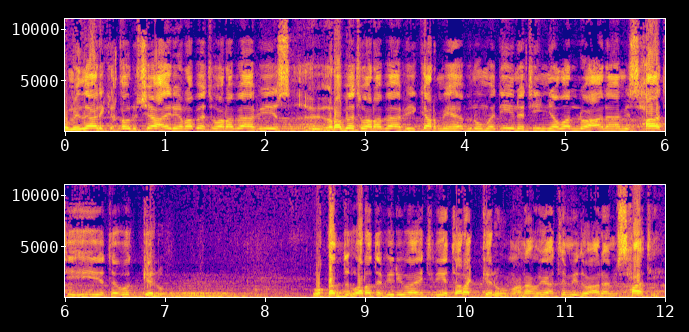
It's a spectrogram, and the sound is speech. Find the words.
ومن ذلك قول الشاعر ربت وربا في ربت وربا في كرمها ابن مدينة يظل على مسحاته يتوكل. وقد ورد في رواية يتركل معناه يعتمد على مسحاته.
